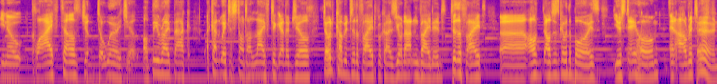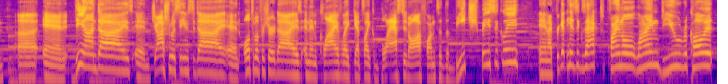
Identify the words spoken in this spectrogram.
you know, Clive tells Jill, Don't worry, Jill. I'll be right back. I can't wait to start our life together, Jill. Don't come into the fight because you're not invited to the fight. Uh, I'll I'll just go with the boys. You stay home, and I'll return. Uh, and Dion dies, and Joshua seems to die, and Ultima for sure dies, and then Clive like gets like blasted off onto the beach, basically. And I forget his exact final line. Do you recall it?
